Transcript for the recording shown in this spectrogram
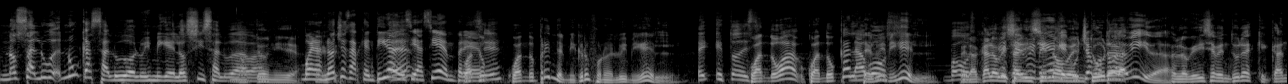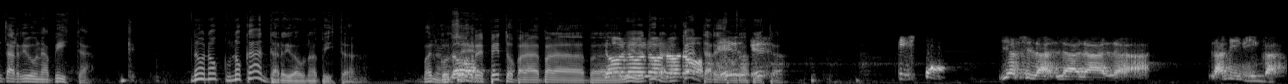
no saluda, nunca saludó Luis Miguel, o sí saludaba. No tengo ni idea. Buenas noches Argentina ¿Eh? decía siempre. Cuando, Sí. cuando prende el micrófono de Luis Miguel. Eh, Esto de Cuando, cuando canta la el voz. Luis Miguel. Vos- Pero acá lo que Es está diciendo Miguel que escuchamos Ventura, toda la vida. pero lo que dice Ventura es que canta arriba de una pista. No, no, no canta arriba de una pista. Bueno, Con no todo respeto para, para, para No, Luis no, Ventura, no, no, canta arriba de una pista y hace la, la, la, la, la mímica.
